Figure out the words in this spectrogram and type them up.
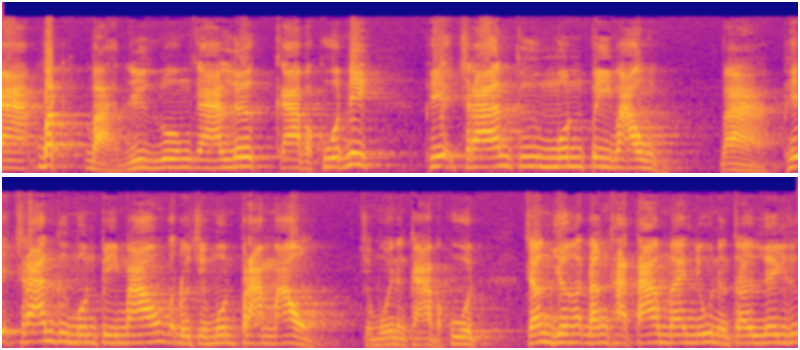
ការបិទបាទឬរួមការលើកការប្រកួតនេះភាគច្រើនគឺមុន2ម៉ោង បាទភាគច្រើនគឺមុន2ម៉ោងក៏ដូចជាមុន5ម៉ោងជាមួយនឹងការប្រកួតអញ្ចឹងយើងអត់ដឹងថាតើ Man U នឹងត្រូវលេងឬ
